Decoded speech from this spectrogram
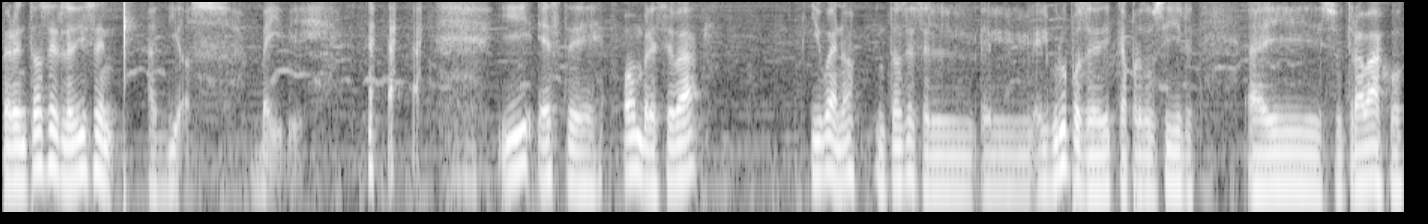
Pero entonces le dicen adiós, baby. y este hombre se va. Y bueno, entonces el, el, grupo se dedica a producir ahí su trabajo.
